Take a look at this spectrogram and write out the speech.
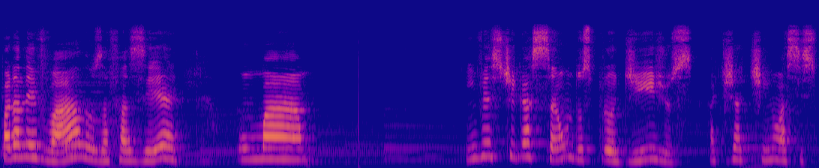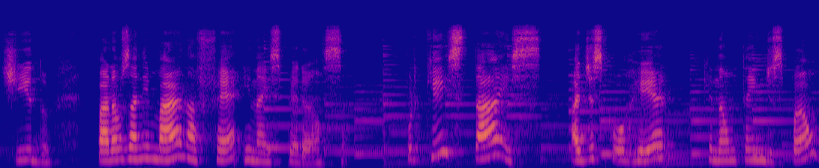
para levá-los a fazer uma investigação dos prodígios a que já tinham assistido para os animar na fé e na esperança. Por que estáis a discorrer que não tendes pão?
